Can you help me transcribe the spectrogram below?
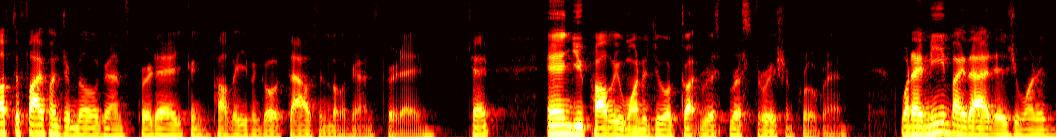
Up to 500 milligrams per day. You can probably even go 1,000 milligrams per day. Okay. And you probably want to do a gut restoration program. What I mean by that is you want to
